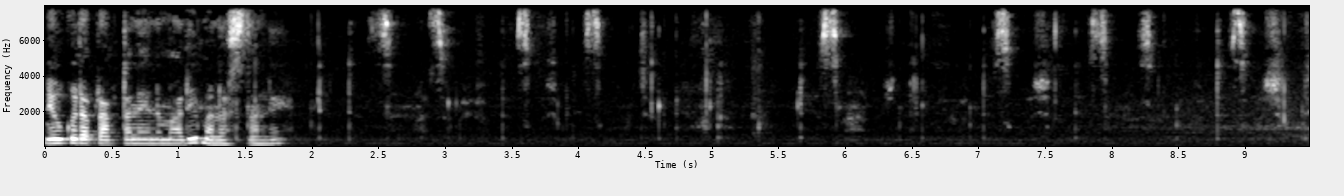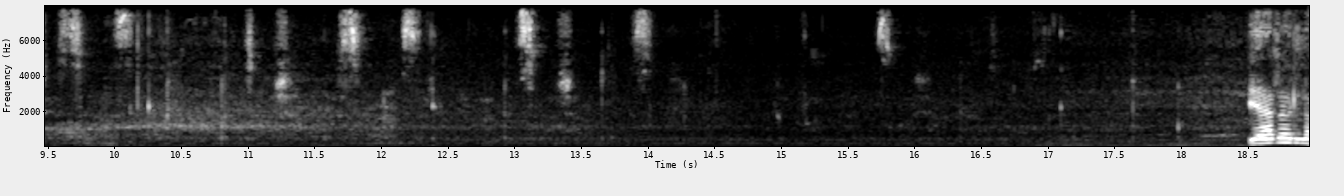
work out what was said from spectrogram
ನೀವು ಕೂಡ ಪ್ರಾರ್ಥನೆಯನ್ನು ಮಾಡಿ ಮನಸ್ಸಿನಲ್ಲಿ ಯಾರೆಲ್ಲ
